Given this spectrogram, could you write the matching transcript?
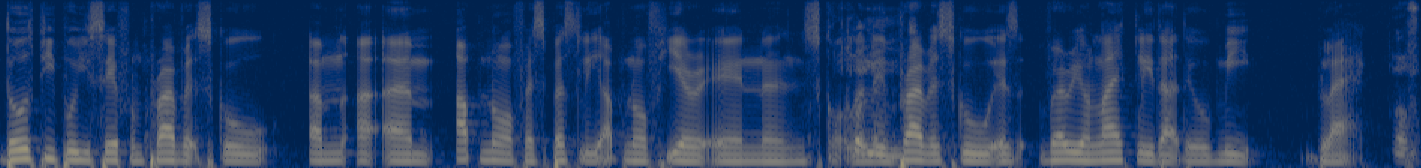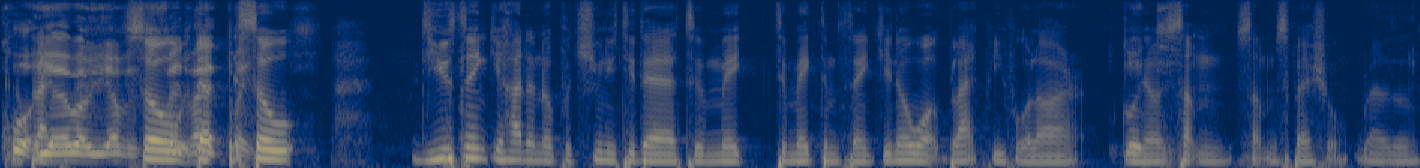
those people you say from private school um uh, um up north especially up north here in, in Scotland in private school is very unlikely that they will meet black Of course, black- yeah. Well, you have so very valid that, so do you think you had an opportunity there to make to make them think you know what black people are you know something something special rather than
